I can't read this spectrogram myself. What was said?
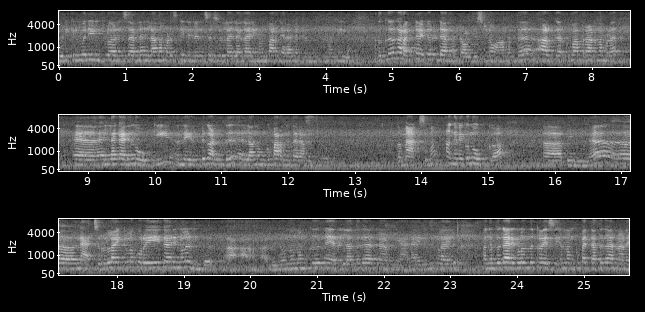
ഒരിക്കലും ഒരു ഇൻഫ്ലുവൻസറിന് എല്ലാം നമ്മുടെ സ്കിന്നിനനുസരിച്ചുള്ള എല്ലാ കാര്യങ്ങളും പറഞ്ഞുതരാൻ പറ്റുന്നില്ല അതൊക്കെ കറക്റ്റായിട്ട് ഒരു ഡെർമറ്റോളജിസ്റ്റിനോ അങ്ങനത്തെ ആൾക്കാർക്ക് മാത്രമാണ് നമ്മുടെ എല്ലാ കാര്യം നോക്കി നേരിട്ട് കണ്ട് എല്ലാം നമുക്ക് പറഞ്ഞു തരാൻ പറ്റുള്ളൂ. അപ്പം മാക്സിമം അങ്ങനെയൊക്കെ നോക്കുക. പിന്നെ നാച്ചുറൽ ആയിട്ടുള്ള കുറേ കാര്യങ്ങളുണ്ട്. അതിനൊന്നും നമുക്ക് നേരമില്ലാത്ത കാരണമാണ്. ഞാനായാലും നിങ്ങളായാലും അങ്ങനത്തെ കാര്യങ്ങളൊന്നും ട്രൈ ചെയ്യാൻ നമുക്ക് പറ്റാത്ത കാരണമാണ്.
